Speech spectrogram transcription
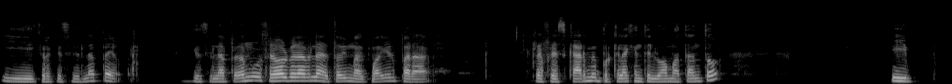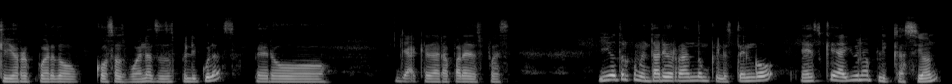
y creo que sí es la peor. Creo que sí es la peor. Me gustaría volver a hablar de Tobey Maguire para refrescarme porque la gente lo ama tanto y que yo recuerdo cosas buenas de esas películas, pero ya quedará para después. Y otro comentario random que les tengo es que hay una aplicación,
